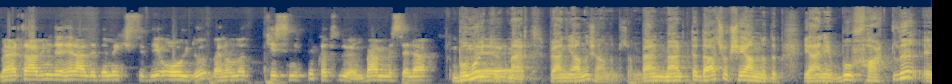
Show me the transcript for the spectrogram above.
Mert abinin de herhalde demek istediği oydu. Ben ona kesinlikle katılıyorum. Ben mesela Bu muydu Ee, Mert? Ben yanlış anladım zaman. Ben Mert'te daha çok şey anladım. Yani bu farklı e,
